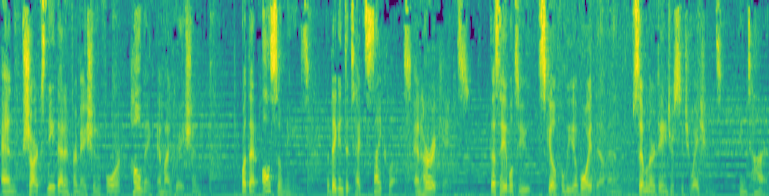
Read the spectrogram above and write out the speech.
And sharks need that information for homing and migration. But that also means that they can detect cyclones and hurricanes, thus able to skillfully avoid them and similar dangerous situations in time.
